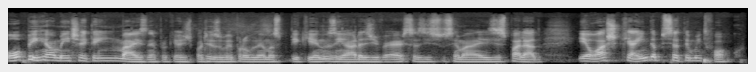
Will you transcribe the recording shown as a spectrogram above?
Open realmente aí tem mais, né? Porque a gente pode resolver problemas pequenos em áreas diversas e isso ser mais espalhado. E eu acho que ainda precisa ter muito foco.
